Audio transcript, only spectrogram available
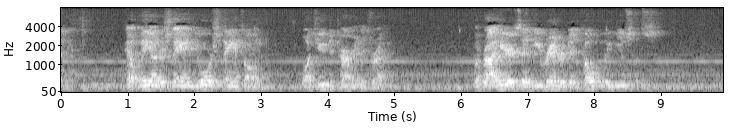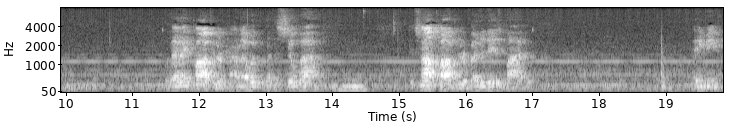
it? Help me understand your stance on what you determine is right. But right here it said he rendered it totally useless. Well, that ain't popular. I know it, but it's still Bible. It's not popular, but it is Bible. Amen.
